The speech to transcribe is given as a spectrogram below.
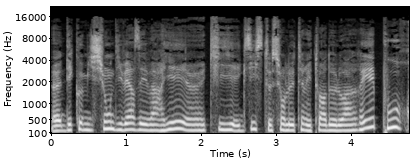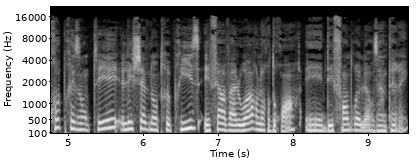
des commissions diverses et variées qui existent sur le territoire de Loiret pour représenter les chefs d'entreprise et faire valoir leurs droits et défendre leurs intérêts.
